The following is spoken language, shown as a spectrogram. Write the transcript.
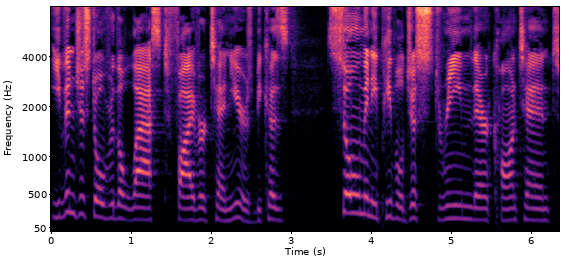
even just over the last 5 or 10 years because so many people just stream their content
